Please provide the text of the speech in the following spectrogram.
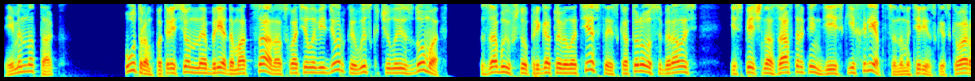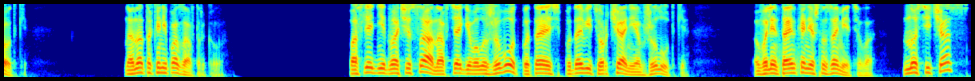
Именно так. Утром, потрясенная бредом отца, она схватила ведерко и выскочила из дома, забыв, что приготовила тесто, из которого собиралась испечь на завтрак индейские хлебцы на материнской сковородке. Она так и не позавтракала. Последние два часа она втягивала живот, пытаясь подавить урчание в желудке. Валентайн, конечно, заметила. Но сейчас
